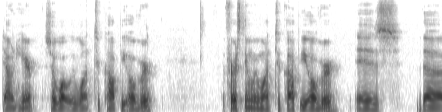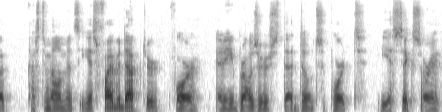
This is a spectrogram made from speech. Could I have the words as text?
down here. So what we want to copy over. The first thing we want to copy over is the custom elements ES5 adapter for any browsers that don't support ES6 or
